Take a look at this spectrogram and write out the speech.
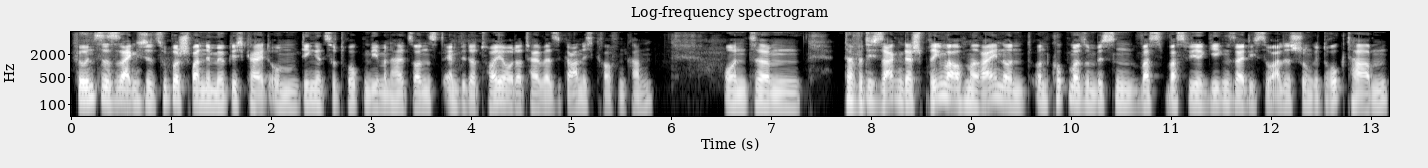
für uns ist es eigentlich eine super spannende Möglichkeit, um Dinge zu drucken, die man halt sonst entweder teuer oder teilweise gar nicht kaufen kann. Und ähm, da würde ich sagen, da springen wir auch mal rein und, und gucken mal so ein bisschen, was, was wir gegenseitig so alles schon gedruckt haben.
